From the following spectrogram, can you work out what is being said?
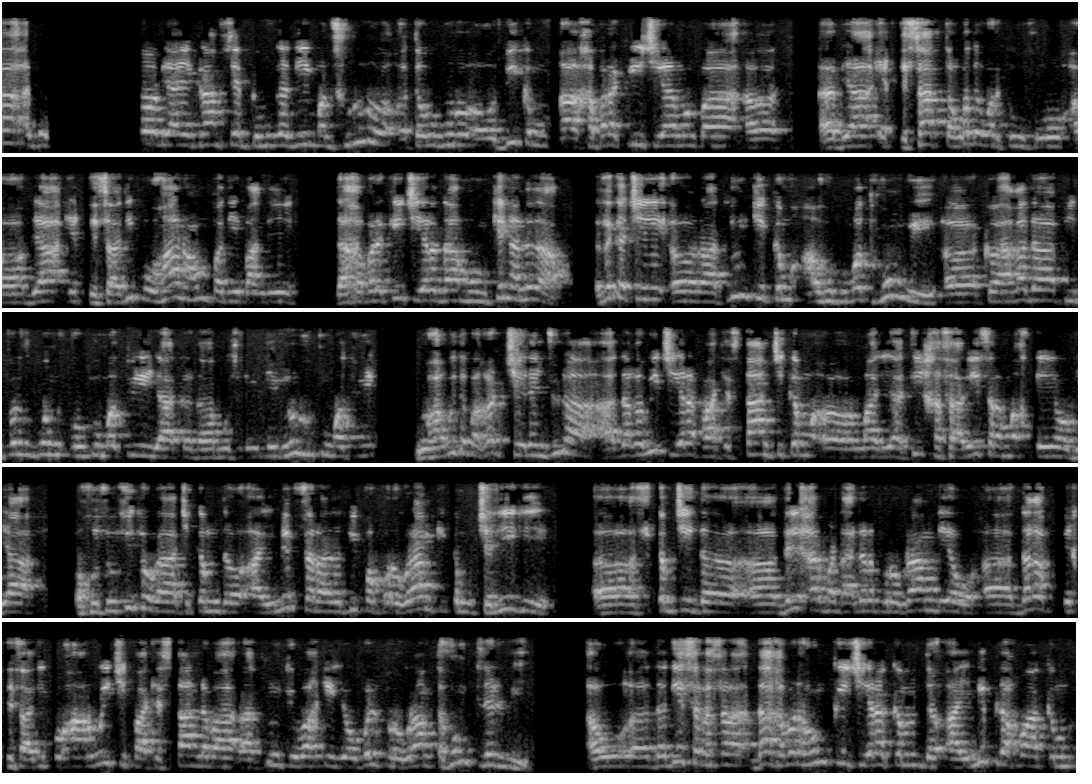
بیا اکرام صاحب کومه دي منشورونو ته وګورو او دوی کوم خبره کوي چې موږ به بیا اقتصاد ته وده ورکو خو بیا اقتصادي پوهان هم په دې باندې دا خبره کوي چې دا ممکنه نه ده ځکه چې راتلونکي کوم حکومت هم وي که هغه د پیپلز ګوند حکومت وي یا که د مسلم لیګ نور حکومت وي نو هغه د بغړ چیلنجونه دغه وی چې را پاکستان چې کوم مالیاتي خسارې سره مخ دی او بیا په خصوصي توګه چې کوم د آی ایم ایف سره د په پروګرام کې کوم چلیږي کوم چې د 3 ارب ډالر پروګرام دی او دغه اقتصادي پوهان وی چې پاکستان له راتلونکي وخت یو بل پروګرام ته هم تللی او د دې سره سره دا خبره هم کوي چې رقم د آی ایم ایف لخوا کوم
